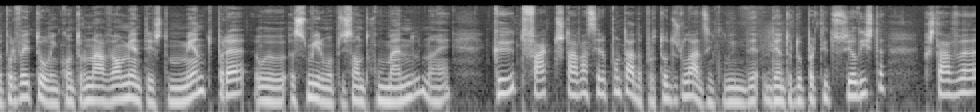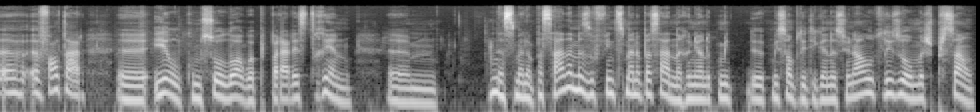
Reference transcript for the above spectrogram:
aproveitou incontornavelmente este momento para uh, assumir uma posição de comando, não é? Que de facto estava a ser apontada por todos os lados, incluindo dentro do Partido Socialista, que estava a, a faltar. Uh, ele começou logo a preparar esse terreno. Um, na semana passada, mas o fim de semana passado, na reunião da Comissão Política Nacional, utilizou uma expressão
